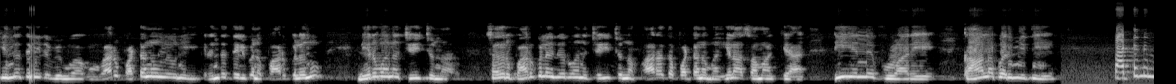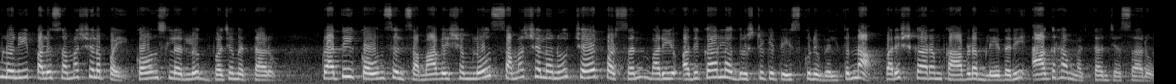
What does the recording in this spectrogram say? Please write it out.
కింద తెలిపిన విభాగం వారు పట్టణంలోని ఈ క్రింద తెలిపిన పార్కులను నిర్వహణ చేయుచున్నారు. సదరు పార్కుల నిర్వహణ చేయుచున్న భారత పట్టణ మహిళా సమాఖ్య టిఎల్ఎఫ్ వారి కాల పరిమితి పట్టణంలోని పలు సమస్యలపై కౌన్సిలర్లు ధ్వజమెత్తారు. ప్రతి కౌన్సిల్ సమావేశంలో సమస్యలను చైర్పర్సన్ మరియు అధికారుల దృష్టికి తీసుకుని వెళ్తున్నా పరిష్కారం కావడం లేదని ఆగ్రహం వ్యక్తం చేశారు.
